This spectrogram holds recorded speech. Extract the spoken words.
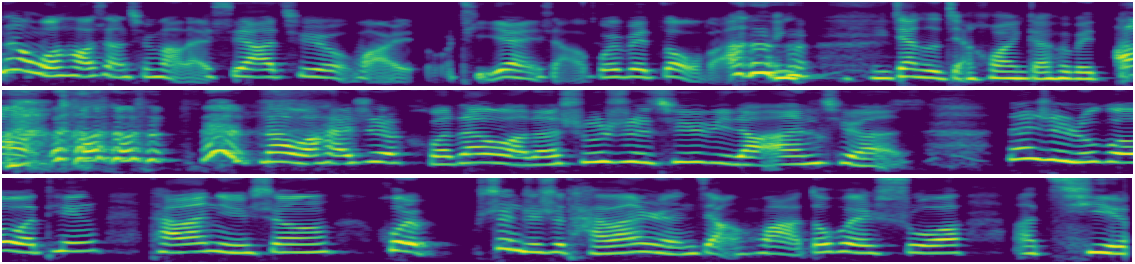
那我好想去马来西亚去玩体验一下，不会被揍吧？你这样子讲话应该会被打。那我还是活在我的舒适区比较安全。但是如果我听台湾女生或者。甚至是台湾人讲话都会说啊，请、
